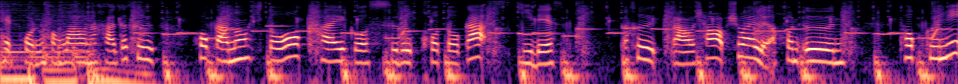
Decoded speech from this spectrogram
เหตุผลของเรานะคะก็คือโฮกาโนฮิโตะไคโกสุโคโตกะสกิเดสก็คือเราชอบช่วยเหลือคนอื่นทกุนิ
